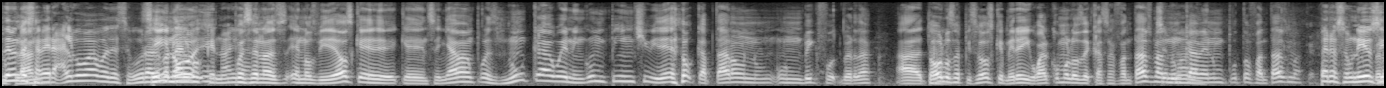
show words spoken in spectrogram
deben de saber algo, güey, de seguro. Sí, algo, no, algo que no pues en los, en los videos que, que enseñaban, pues nunca, güey, ningún pinche video captaron un, un Bigfoot, ¿verdad? A todos los episodios que mire, igual como los de Cazafantasmas, Sí, nunca ven un puto fantasma. Pero según ellos sí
